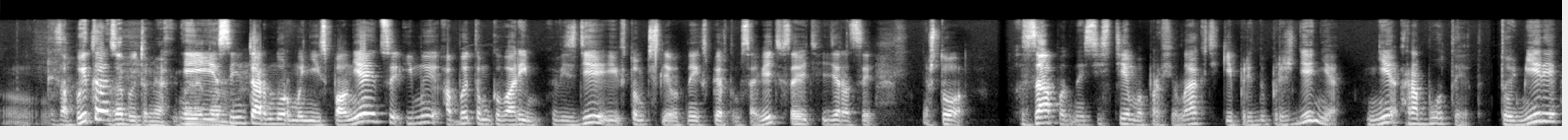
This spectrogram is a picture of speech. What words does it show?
э, забыто, Забыто, мягко говоря. и да. санитарные нормы не исполняются, и мы об этом говорим везде, и в том числе вот на экспертном совете в Совете Федерации, что западная система профилактики и предупреждения не работает в той мере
